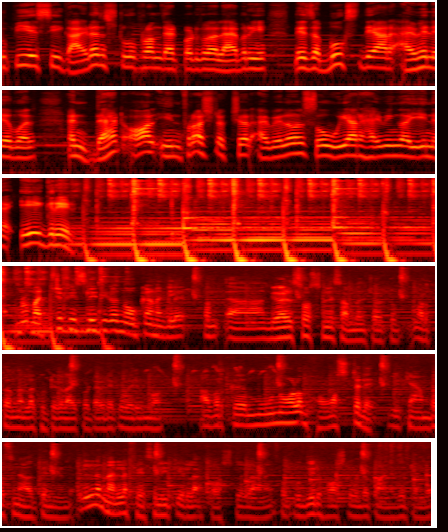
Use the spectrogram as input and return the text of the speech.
upsc guidance too from that particular library. There is a books they are available. And that all infrastructure available so we are having a in a a grade മറ്റു ഫെസിലിറ്റികൾ നോക്കുകയാണെങ്കിൽ ഇപ്പം ഗേൾസ് ഹോസ്റ്റലിനെ സംബന്ധിച്ചിടത്തോളം പുറത്തു നിന്നുള്ള കുട്ടികളായിക്കോട്ടെ അവരൊക്കെ വരുമ്പോൾ അവർക്ക് മൂന്നോളം ഹോസ്റ്റൽ ഈ ക്യാമ്പസിനകത്ത് തന്നെയുണ്ട്. എല്ലാം നല്ല ഫെസിലിറ്റി ഉള്ള ഹോസ്റ്റലുകളാണ്. ഇപ്പോൾ പുതിയൊരു ഹോസ്റ്റൽ ഇവിടെ പണിതിട്ടുണ്ട്.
